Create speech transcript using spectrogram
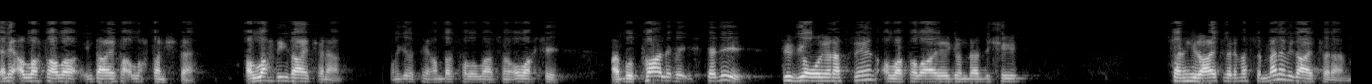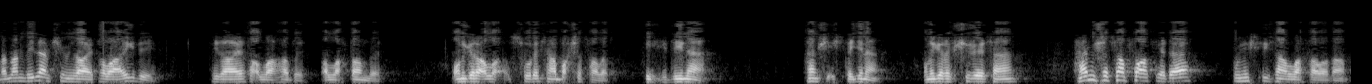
Yəni, Allah Taala hidayəti Allahdan istə. Allah da hidayət verən. Ona görə Peyğəmbər sallallahu aleyhi ve sellem o vaxt ki, Əbu Talibə istədi, düz yolu yönətsin, Allah Taala ayəyə göndərdi ki, sən hidayət verməzsən, mənəm hidayət verən və mən bilirəm kim hidayətə layiqdir. Hidayət Allahadır, Allahdandır. Ona görə Allah surə sənə başa salır. İhdinə. Həmişə istəginə. Ona görə fikir versən, həmişə sən Fatihədə bunu istəyirsən Allah saladan.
